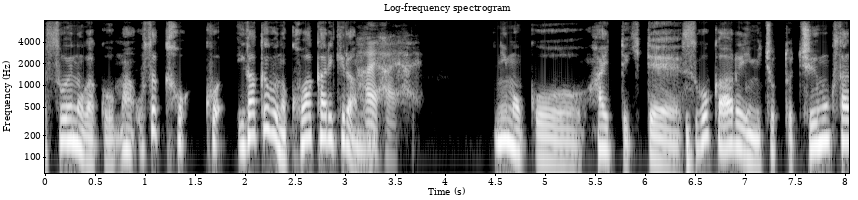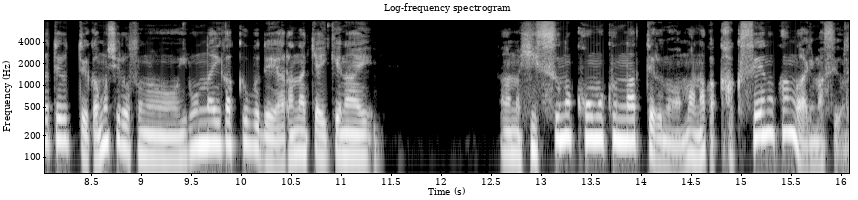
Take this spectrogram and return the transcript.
そういうのがこう、まあおそらく医学部のコアカリキュラムにもこう入ってきて、すごくある意味ちょっと注目されてるっていうか、むしろそのいろんな医学部でやらなきゃいけない、あの必須の項目になってるのは、まあなんか覚醒の感がありますよね。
